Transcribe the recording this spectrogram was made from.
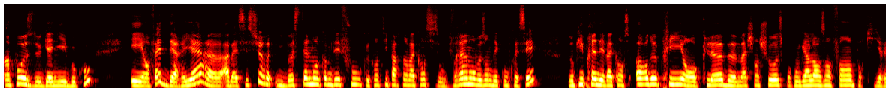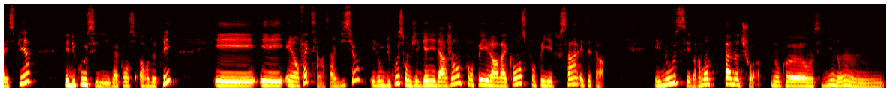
impose de gagner beaucoup. Et en fait derrière, euh, ah bah c'est sûr, ils bossent tellement comme des fous que quand ils partent en vacances, ils ont vraiment besoin de décompresser. Donc ils prennent des vacances hors de prix en club, machin chose, pour qu'on garde leurs enfants, pour qu'ils respirent. Mais du coup c'est des vacances hors de prix. Et, et, et en fait c'est un cercle vicieux. Et donc du coup ils sont obligés de gagner d'argent pour payer leurs vacances, pour payer tout ça, etc. Et nous, c'est vraiment pas notre choix. Donc, euh, on s'est dit non, on,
